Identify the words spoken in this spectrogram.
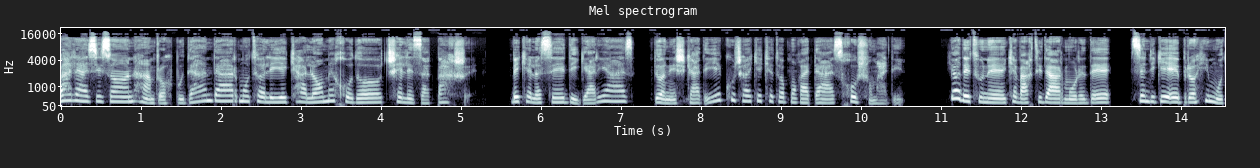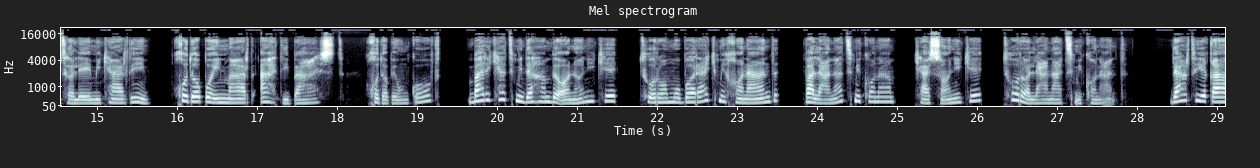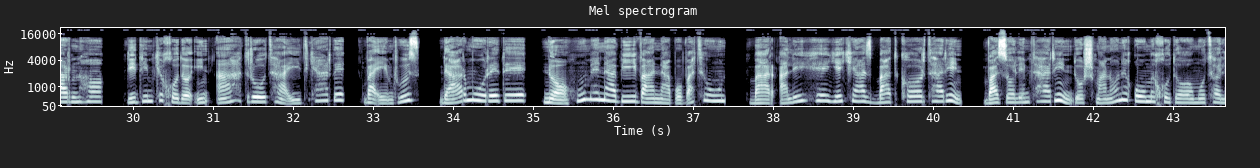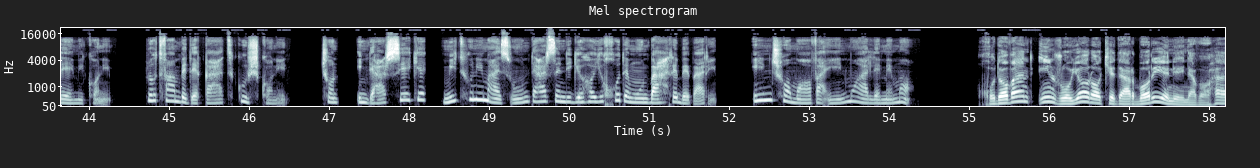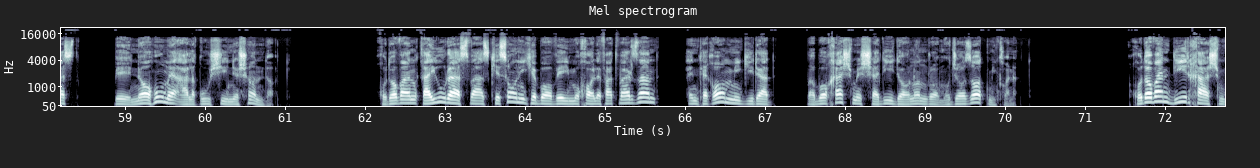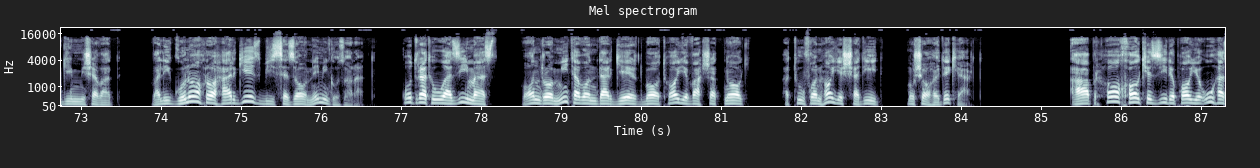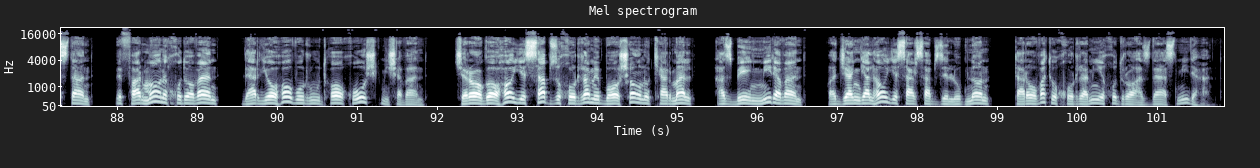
بله عزیزان همراه بودن در مطالعه کلام خدا چه لذت بخشه. به کلاس دیگری از دانشکده کوچک کتاب مقدس خوش اومدین. یادتونه که وقتی در مورد زندگی ابراهیم مطالعه می کردیم خدا با این مرد عهدی بست. خدا به اون گفت برکت می دهم به آنانی که تو را مبارک می خوانند و لعنت می کنم کسانی که تو را لعنت می کنند. در طی قرنها دیدیم که خدا این عهد رو تایید کرده و امروز در مورد ناهوم نبی و نبوت اون بر علیه یکی از بدکارترین و ظالمترین دشمنان قوم خدا مطالعه می کنیم. لطفاً به دقت گوش کنید. چون این درسیه که می‌تونیم از اون در زندگی های خودمون بهره ببریم. این شما و این معلم ما. خداوند این رویا را که درباره نینوا هست به ناهوم القوشی نشان داد. خداوند غیور است و از کسانی که با وی مخالفت ورزند انتقام می‌گیرد و با خشم شدید آنان را مجازات می کند. خداوند دیر خشمگین می شود ولی گناه را هرگز بی سزا نمی گذارد. قدرت او عظیم است و آن را می توان در گردبادهای وحشتناک و طوفانهای شدید مشاهده کرد. ابرها خاک زیر پای او هستند به فرمان خداوند دریاها و رودها خشک می شوند چراگاه سبز و خرم باشان و کرمل از بین می روند و جنگل های سرسبز لبنان تراوت و خرمی خود را از دست می دهند.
